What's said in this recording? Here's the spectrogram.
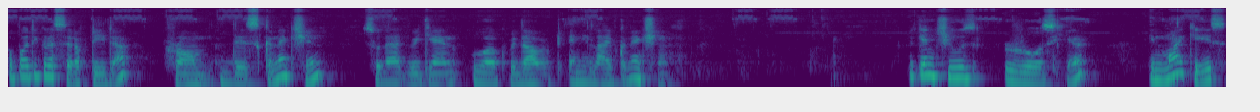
a particular set of data from this connection so that we can work without any live connection. You can choose rows here. In my case,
